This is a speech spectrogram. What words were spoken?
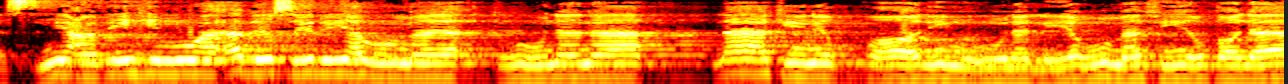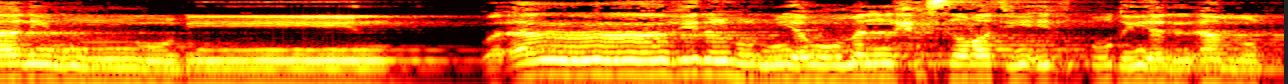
أسمع بهم وأبصر يوم يأتوننا لكن الظالمون اليوم في ضلال مبين. وأنذرهم يوم الحسرة إذ قضي الأمر.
